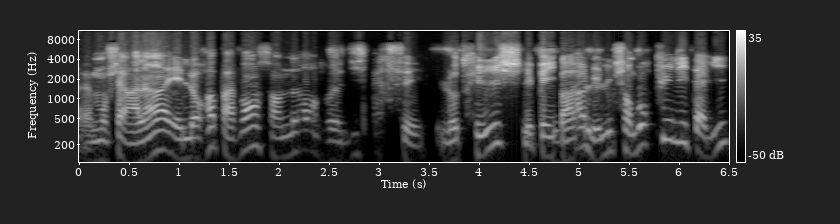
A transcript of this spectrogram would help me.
euh, mon cher Alain, et l'Europe avance en ordre dispersé. L'Autriche, les Pays-Bas, le Luxembourg, puis l'Italie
